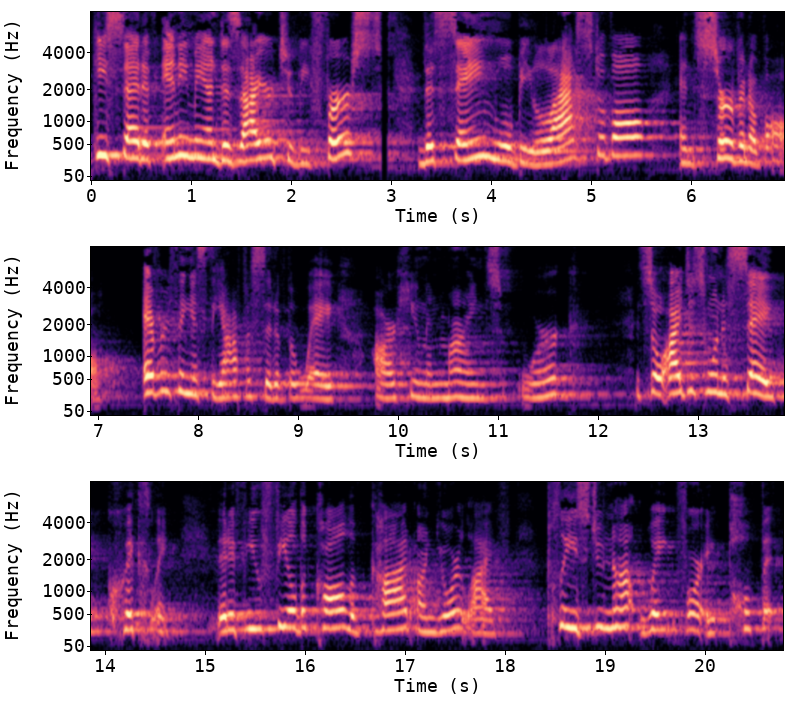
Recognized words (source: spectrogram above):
He said, if any man desire to be first, the same will be last of all and servant of all. Everything is the opposite of the way our human minds work. And so I just want to say quickly that if you feel the call of God on your life, please do not wait for a pulpit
